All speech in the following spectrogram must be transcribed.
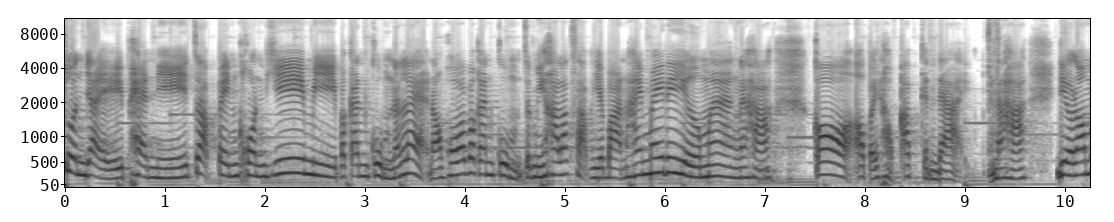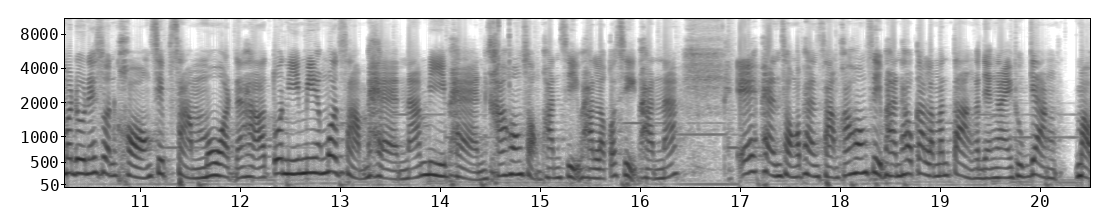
ส่วนใหญ่แผนนี้จะเป็นคนที่มีประกันกลุ่มนั่นแหละเนาะเพราะว่าประกันกลุ่มจะมีค่ารักษาพยาบาลให้ไม่ได้เยอะมากนะคะ ก็เอาไปท็อปอัพกันได้นะคะ เดี๋ยวเรามาดูในส่วนของ 13 หมวดนะคะ ตัวนี้มีทั้งหมด 3 แผนนะ มีแผนค่าห้อง 2,000 4,000 แล้วก็ 4,000 นะ เอ๊ะ แผน 2 กับแผน 3 ค่าห้อง 4,000 เท่ากันแล้วมันต่างกันยังไง ทุกอย่างเหมา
